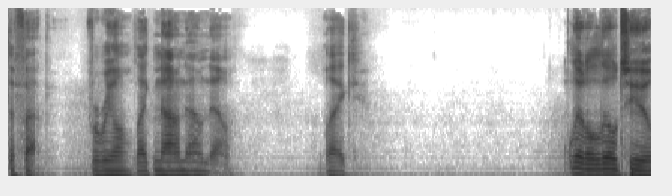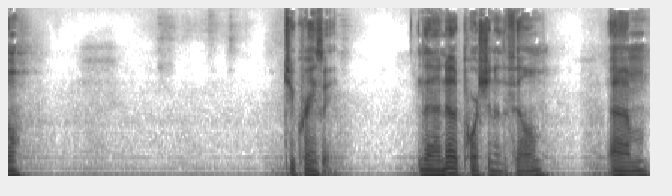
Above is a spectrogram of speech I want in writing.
The fuck? For real? Like, no, no, no. Like, little, little too, too crazy. Then another portion of the film, um,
